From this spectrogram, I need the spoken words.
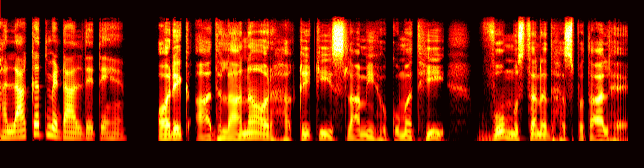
ہلاکت میں ڈال دیتے ہیں۔ اور ایک عادلانہ اور حقیقی اسلامی حکومت ہی وہ مستند ہسپتال ہے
